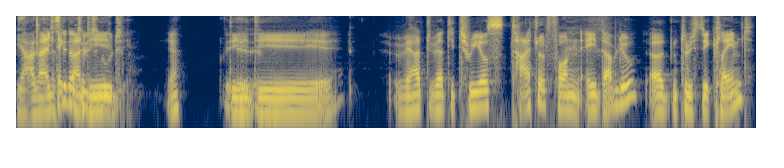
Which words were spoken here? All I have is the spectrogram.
ja, nein, ich das denke wird natürlich die, gut. ja, die, die wer hat, wer hat die Trios-Title von AW? Äh, natürlich die Claimed.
